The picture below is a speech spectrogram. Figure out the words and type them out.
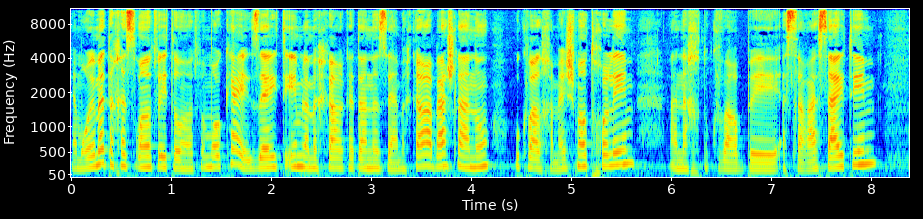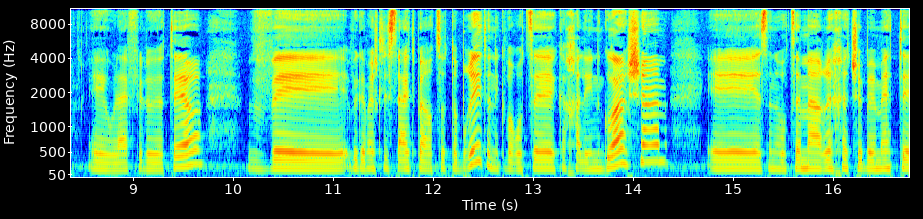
הם רואים את החסרונות והיתרונות ואומרים, אוקיי, זה התאים למחקר הקטן הזה. המחקר הבא שלנו הוא כבר על 500 חולים, אנחנו כבר בעשרה site ים, אה, אולי אפילו יותר, ו... וגם יש לי site בארצות הברית, אני כבר רוצה ככה לנגוע שם, אה, אז אני רוצה מערכת שבאמת אה,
